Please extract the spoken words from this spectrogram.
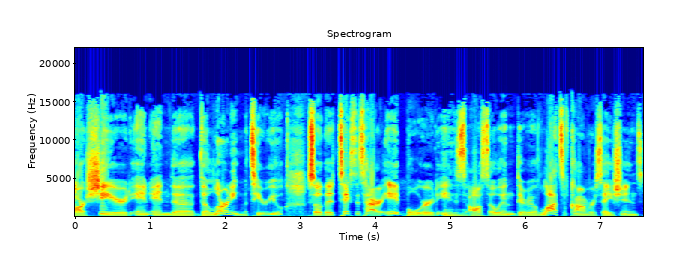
are shared and and the the learning material. So the Texas Higher Ed Board is mm-hmm. also in. There are lots of conversations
